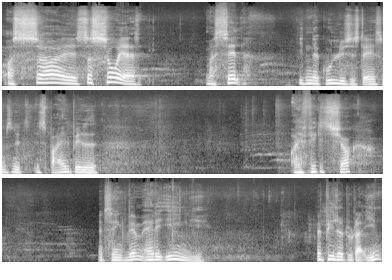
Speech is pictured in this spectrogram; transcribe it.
Og så, øh, så så jeg mig selv i den der guldlysestage som sådan et, et spejlbillede. Og jeg fik et chok. Jeg tænkte, hvem er det egentlig? Hvad bilder du dig ind?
